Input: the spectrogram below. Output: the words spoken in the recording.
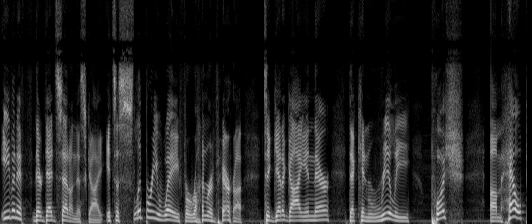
even if they're dead set on this guy, it's a slippery way for Ron Rivera to get a guy in there that can really push, um, help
